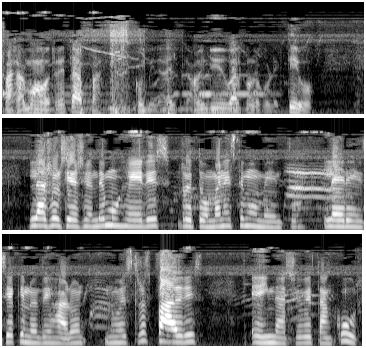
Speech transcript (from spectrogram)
Pasamos a otra etapa, combinar el trabajo individual con lo colectivo. La Asociación de Mujeres retoma en este momento la herencia que nos dejaron nuestros padres e Ignacio Betancourt,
